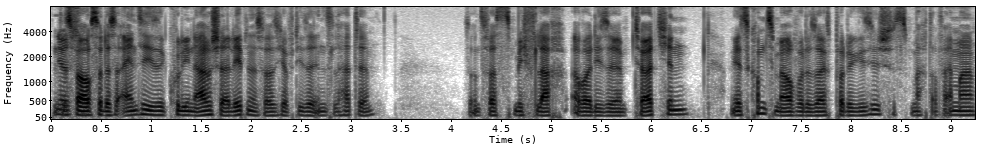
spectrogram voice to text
Ja, das war auch so das einzige kulinarische Erlebnis, was ich auf dieser Insel hatte. Sonst war es ziemlich flach, aber diese Törtchen. Und jetzt kommt es mir auch, wo du sagst Portugiesisch, das macht auf einmal,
